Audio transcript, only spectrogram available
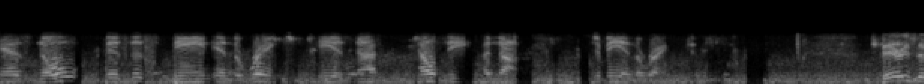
has no business being in the ring. He is not healthy enough to be in the ring. There is a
